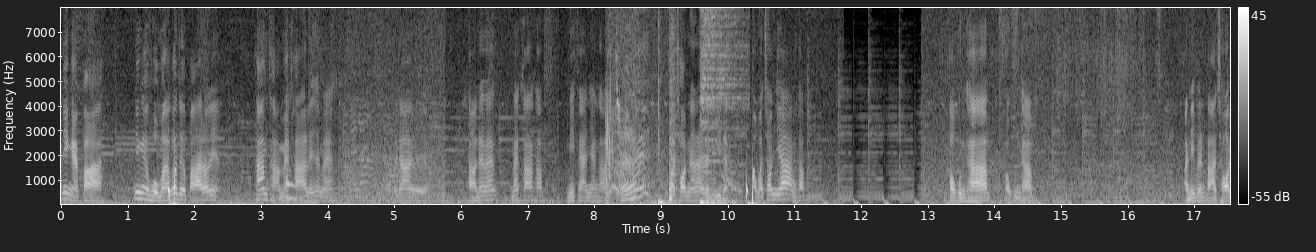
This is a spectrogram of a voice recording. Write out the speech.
นี่ไงปลา นี่ไงผมมาก็เจอปลาแล้วเนี่ย ห้ามถามแม่ค้าเลยใช่ไหมไม่ได้เลยเหรอถามได้ไหมแม่ค้าครับ มีแฟนยังครับปลาช่อนน่าจะดีนะ เอาปลาช่อนย่างครับ ขอบคุณครับ ขอบคุณครับ อันนี้เป็นปลาช่อน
